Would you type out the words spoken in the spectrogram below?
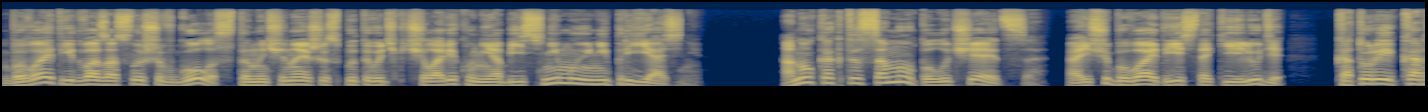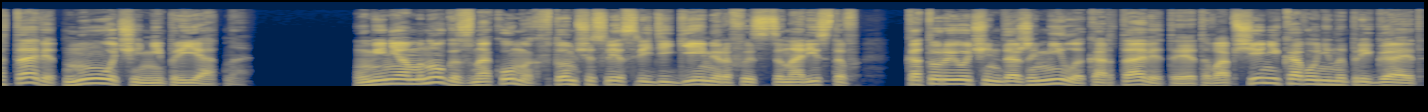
Бывает, едва заслышав голос, ты начинаешь испытывать к человеку необъяснимую неприязнь. Оно как-то само получается. А еще бывает, есть такие люди, которые картавят, ну очень неприятно. У меня много знакомых, в том числе среди геймеров и сценаристов, которые очень даже мило картавят, и это вообще никого не напрягает.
